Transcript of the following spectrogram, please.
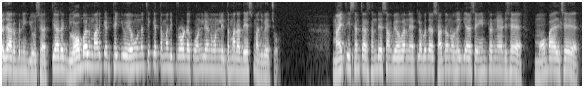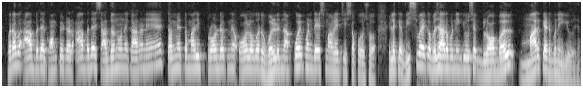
બજાર બની ગયું છે. અત્યારે ગ્લોબલ માર્કેટ થઈ ગયું એવું નથી કે તમારી પ્રોડક્ટ ઓનલી એન્ડ ઓનલી તમારા દેશમાં જ વેચો. માહિતી, સંચાર સંદેશા વ્યવહારના એટલા બધા સાધનો થઈ ગયા છે. ઇન્ટરનેટ છે, મોબાઈલ છે, બરાબર? આ બધા કોમ્પ્યુટર, આ બધા સાધનોને કારણે તમે તમારી પ્રોડક્ટને ઓલ ઓવર વર્લ્ડના કોઈ પણ દેશમાં વેચી શકો છો. એટલે કે વિશ્વ એક બજાર બની ગયું છે ગ્લોબલ માર્કેટ બની ગયું છે.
